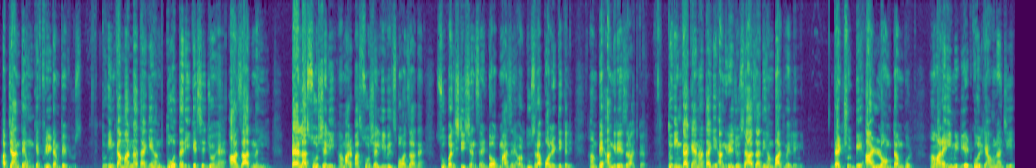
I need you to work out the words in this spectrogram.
अब जानते हैं उनके फ्रीडम पे व्यूज़ तो इनका मानना था कि हम दो तरीके से जो है, आज़ाद नहीं है। पहला सोशली हमारे पास सोशल इविल्स बहुत ज़्यादा है। सुपरस्टिशंस हैं डॉगमाज हैं और दूसरा पॉलिटिकली हम पे अंग्रेज़ राज कर। तो इनका कहना था कि अंग्रेज़ों से आज़ादी हम बाद में लेंगे। That should be our long term goal हमारा इमीडिएट गोल क्या होना चाहिए?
